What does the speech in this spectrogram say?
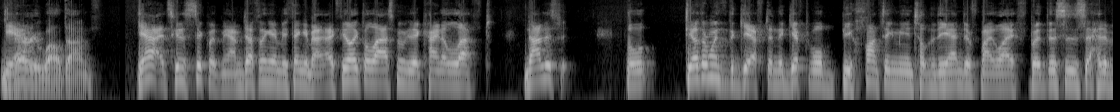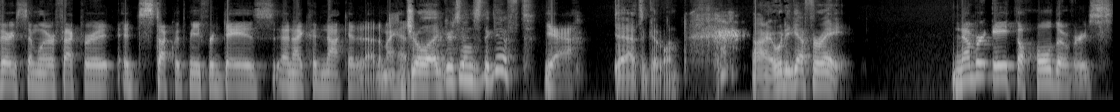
Yeah. Very well done. Yeah, it's gonna stick with me. I'm definitely gonna be thinking about it. I feel like the last movie that kind of left not as the the other one's the gift, and the gift will be haunting me until the end of my life. But this has had a very similar effect where it, it stuck with me for days, and I could not get it out of my head. Joel Edgerton's the gift. Yeah, yeah, that's a good one. All right, what do you got for eight? Number eight, the holdovers.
